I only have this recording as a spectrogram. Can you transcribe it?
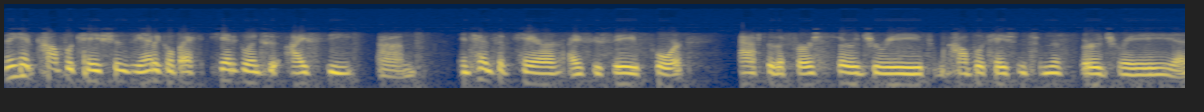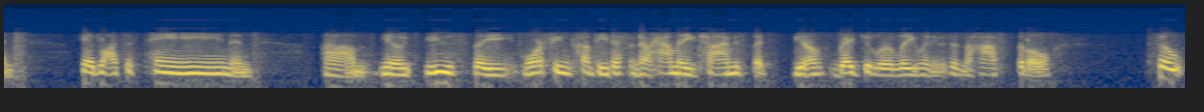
and he had complications, he had to go back, he had to go into IC, um, intensive care ICC for after the first surgery, from complications from this surgery, and he had lots of pain and um, you know used the morphine pump. He doesn't know how many times, but you know regularly when he was in the hospital. So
